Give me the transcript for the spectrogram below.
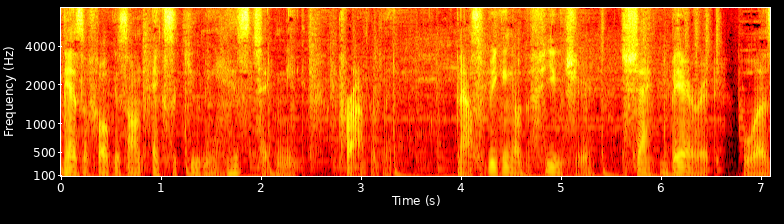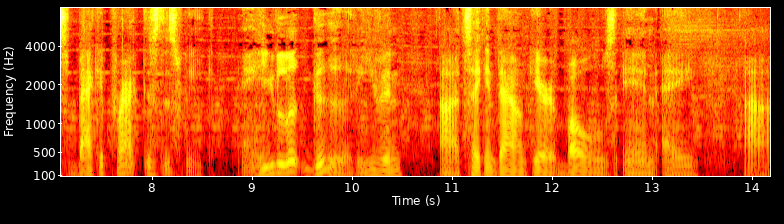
he has to focus on executing his technique properly. Now, speaking of the future, Shaq Barrett was back at practice this week, and he looked good, even uh, taking down Garett Bolles in a uh,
